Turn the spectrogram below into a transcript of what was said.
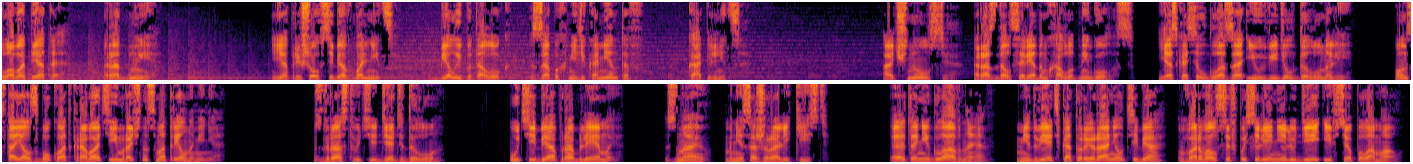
Глава пятая. Родные. Я пришел в себя в больнице. Белый потолок, запах медикаментов, капельница. Очнулся, раздался рядом холодный голос. Я скосил глаза и увидел Делуна Ли. Он стоял сбоку от кровати и мрачно смотрел на меня. «Здравствуйте, дядя Делун. У тебя проблемы. Знаю, мне сожрали кисть. Это не главное. Медведь, который ранил тебя, ворвался в поселение людей и все поломал.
